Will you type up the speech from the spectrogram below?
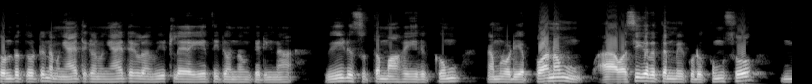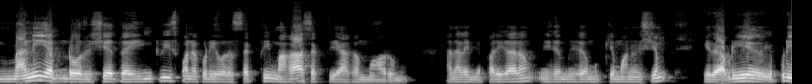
தொன்று தொட்டு நம்ம ஞாயிற்றுக்கிழமை ஞாயிற்றுக்கிழமை வீட்டில் ஏற்றிட்டு வந்தோம் கேட்டிங்கன்னா வீடு சுத்தமாக இருக்கும் நம்மளுடைய பணம் வசீகரத்தன்மை கொடுக்கும். ஸோ மணி அப்படின்ற ஒரு விஷயத்தை இன்க்ரீஸ் பண்ணக்கூடிய ஒரு சக்தி மகாசக்தியாக மாறும். அதனால் இந்த பரிகாரம் மிக மிக முக்கியமான விஷயம். இது அப்படியே எப்படி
